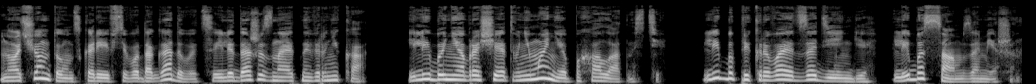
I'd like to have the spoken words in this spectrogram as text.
Но о чем то он, скорее всего, догадывается или даже знает наверняка, и либо не обращает внимания по халатности, либо прикрывает за деньги, либо сам замешан.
